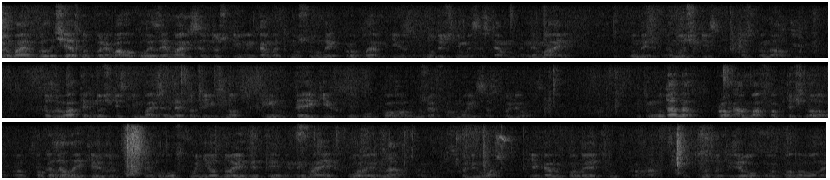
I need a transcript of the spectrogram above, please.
ми маємо величезну перевагу, коли займаємося з дошкільниками, тому що у них проблем із внутрішніми системами немає. У них гнучкість досконала. Розвивати гнучкість їм майже не потрібно, крім деяких, у кого вже формується сколіоз. І тому дана програма фактично е, показала, які результати. В Луцьку ні одної дитини немає хворої на сколіоз, яка виконує цю програму. Тобто на протязі року виконували,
